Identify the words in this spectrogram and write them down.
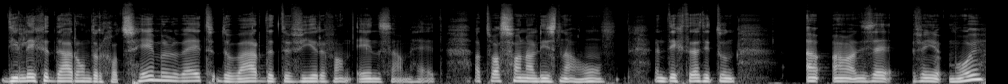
Die liggen daar onder Gods hemelwijd de waarde te vieren van eenzaamheid. Dat was van Alice Nahon, een dichter die toen... Uh, die zei, vind je het mooi?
